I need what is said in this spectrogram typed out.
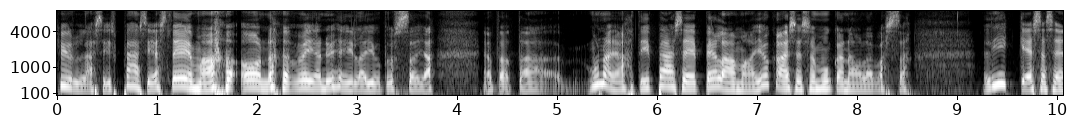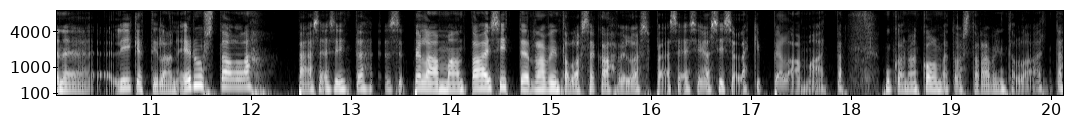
Kyllä, siis pääsiäisteema on meidän yhdellä jutussa ja, ja tota, munajahti pääsee pelaamaan jokaisessa mukana olevassa liikkeessä sen liiketilan edustalla, pääsee siitä pelaamaan, tai sitten ravintolassa kahviloissa pääsee siellä sisälläkin pelaamaan, että mukana on 13 ravintolaa, että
